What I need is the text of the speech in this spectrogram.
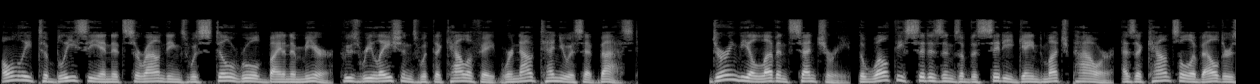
Only Tbilisi and its surroundings was still ruled by an emir, whose relations with the caliphate were now tenuous at best. During the 11th century, the wealthy citizens of the city gained much power, as a council of elders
